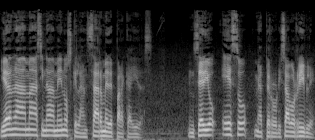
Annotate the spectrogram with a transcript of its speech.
Y era nada más y nada menos que lanzarme de paracaídas. En serio, eso me aterrorizaba horrible.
